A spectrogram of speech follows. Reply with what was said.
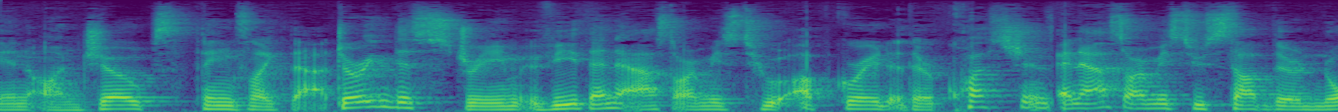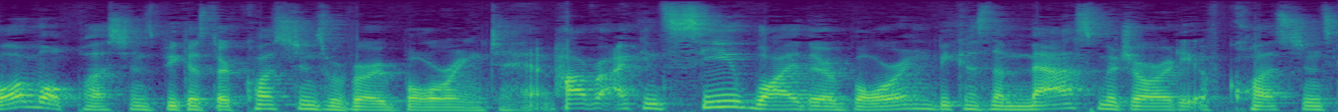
in on jokes, things like that. During this stream, V then asked armies to upgrade their questions and asked armies to stop their normal questions because their questions were very boring to him. However, I can see why they're boring because the mass majority of questions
